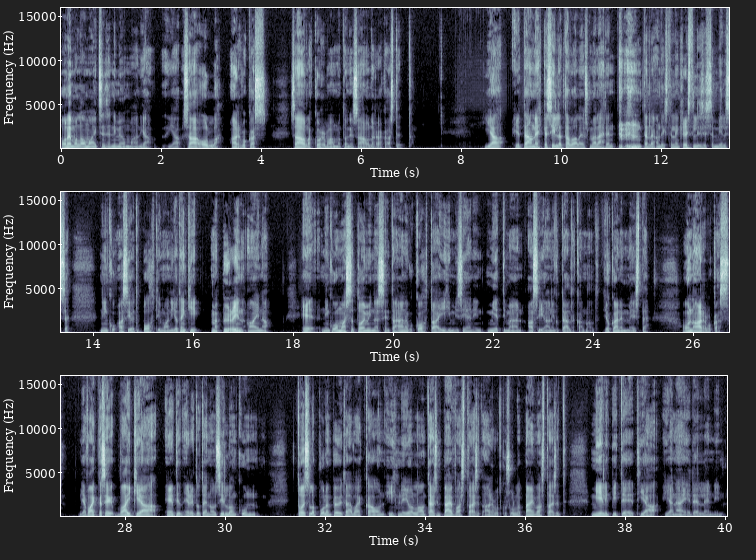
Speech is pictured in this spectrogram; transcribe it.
olemalla oma itsensä nimenomaan ja, ja saa olla arvokas, saa olla korvaamaton ja saa olla rakastettu. Ja, ja tämä on ehkä sillä tavalla, jos mä lähden tälle, anteeksi, tälle kristillisessä mielessä niin kuin asioita pohtimaan, niin jotenkin mä pyrin aina e, niin kuin omassa toiminnassani tai aina kun kohtaa ihmisiä, niin miettimään asiaa niin kuin tältä kannalta. Jokainen meistä on arvokas. Ja vaikka se vaikeaa eritoten on silloin, kun toisella puolen pöytää vaikka on ihminen, jolla on täysin päinvastaiset arvot kuin sulla, päinvastaiset mielipiteet ja, ja näin edelleen, niin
